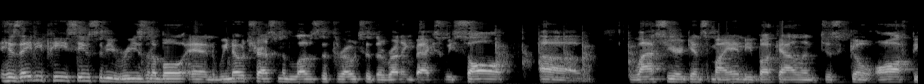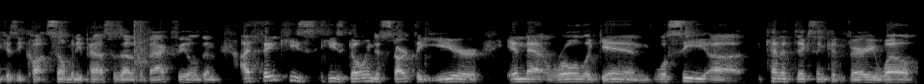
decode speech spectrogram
his ADP seems to be reasonable. And we know Trestman loves to throw to the running backs. We saw. Um, last year against Miami, Buck Allen just go off because he caught so many passes out of the backfield, and I think he's he's going to start the year in that role again. We'll see. Uh, Kenneth Dixon could very well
